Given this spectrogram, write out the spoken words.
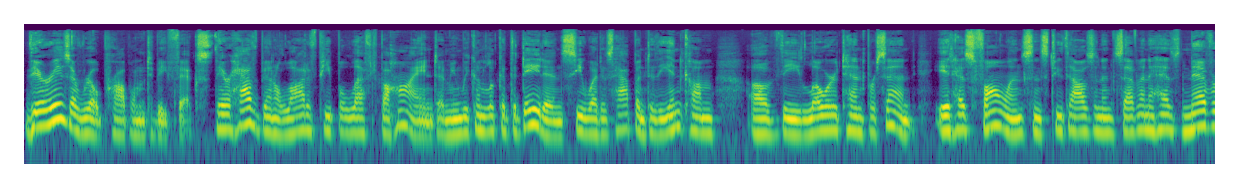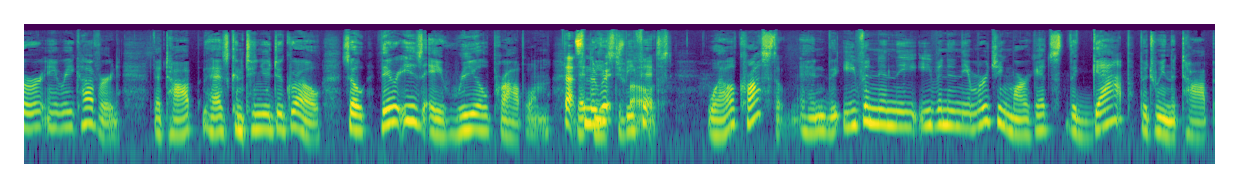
There is a real problem to be fixed. There have been a lot of people left behind. I mean, we can look at the data and see what has happened to the income of the lower 10%. It has fallen since 2007 and has never recovered. The top has continued to grow. So there is a real problem That's that in the needs rich to be world. fixed. Well, across them, and even in the even in the emerging markets, the gap between the top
